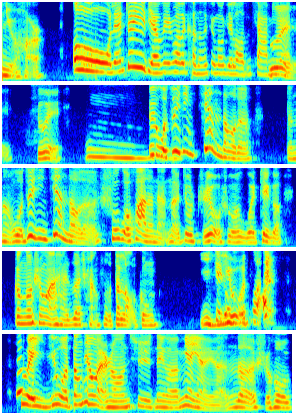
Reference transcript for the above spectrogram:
女孩儿，哦，连这一点微弱的可能性都给老子掐灭了。对对嗯，对，我最近见到的，等等，我最近见到的说过话的男的，就只有说我这个刚刚生完孩子的产妇的老公，以及我。对，以及我当天晚上去那个面演员的时候，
